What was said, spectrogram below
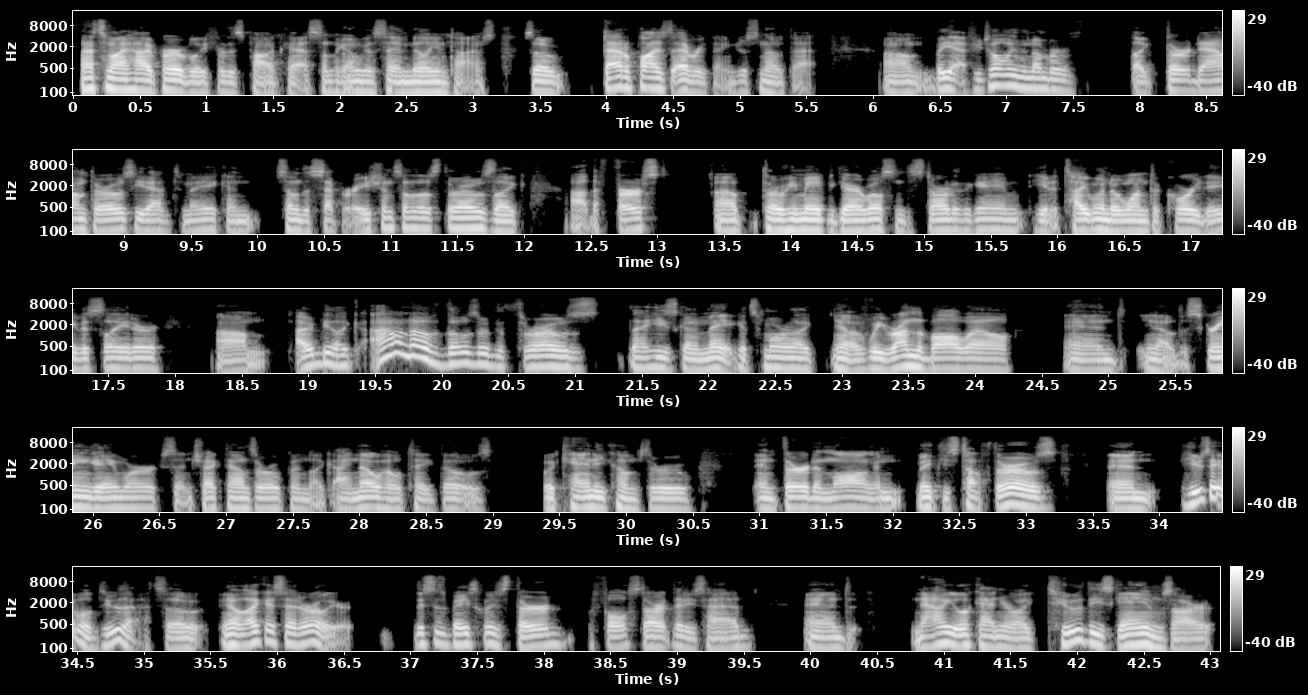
That's my hyperbole for this podcast. Something I'm going to say a million times. So that applies to everything. Just note that. Um, but yeah, if you told me the number of like third down throws he'd have to make and some of the separation, some of those throws, like uh, the first uh, throw he made to Garrett Wilson at the start of the game, he had a tight window one to Corey Davis later. Um, I would be like, I don't know if those are the throws that he's going to make. It's more like, you know, if we run the ball well and, you know, the screen game works and checkdowns are open, like I know he'll take those. But can he come through and third and long and make these tough throws? And he was able to do that. So, you know, like I said earlier, this is basically his third full start that he's had. And now you look at and you're like, two of these games are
